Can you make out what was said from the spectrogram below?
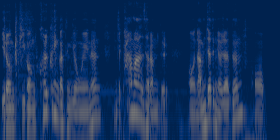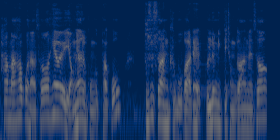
이런 비건 컬크림 같은 경우에는 이제 파마한 사람들 어, 남자든 여자든 어, 파마하고 나서 헤어에 영양을 공급하고 부수수한 그 모발에 볼륨 있게 정돈하면서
